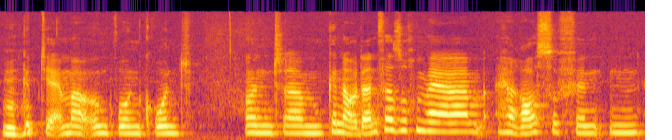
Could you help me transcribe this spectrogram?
mhm. gibt ja immer irgendwo einen Grund. Und ähm, genau, dann versuchen wir herauszufinden,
